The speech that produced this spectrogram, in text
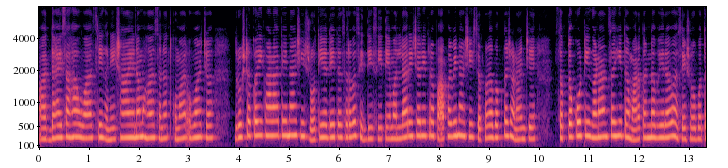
अध्याय सहावा. श्री गणेशाय नमः. सनतकुमार उवाच. दृष्टकळी काळा ते नाशी श्रोतीय देत सर्व सिद्धीसी ते मल्हारी चरित्र पापविनाशी सकळ भक्तजनांचे सप्तकोटी गणांसहित मारतंड भैरव असे शोभत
